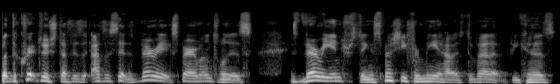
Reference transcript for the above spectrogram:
But the crypto stuff is, as I said, it's very experimental. It's it's very interesting, especially for me how it's developed because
